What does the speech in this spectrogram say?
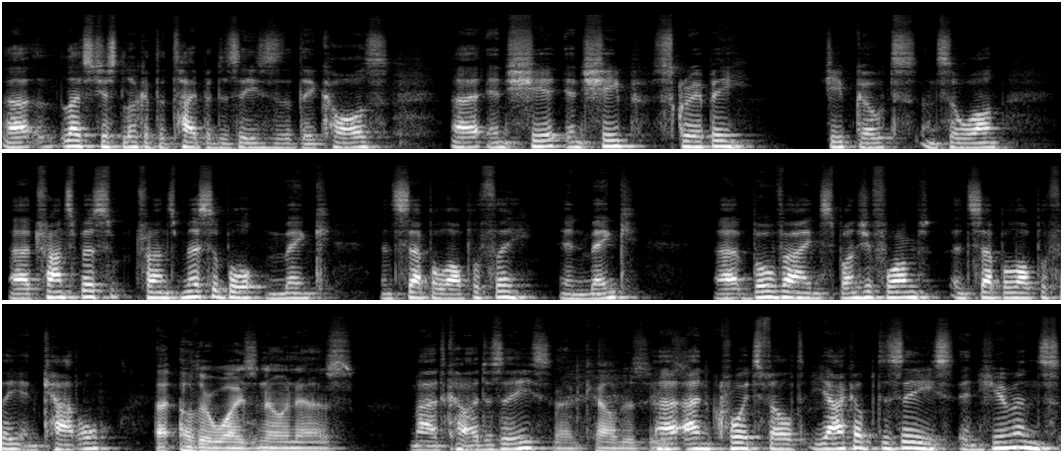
Uh, let's just look at the type of diseases that they cause uh, in, she- in sheep, scrapie, sheep, goats, and so on. Uh, transmiss- transmissible mink encephalopathy in mink, uh, bovine spongiform encephalopathy in cattle, otherwise known as mad cow disease, mad cow disease. and Creutzfeldt-Jakob disease in humans,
